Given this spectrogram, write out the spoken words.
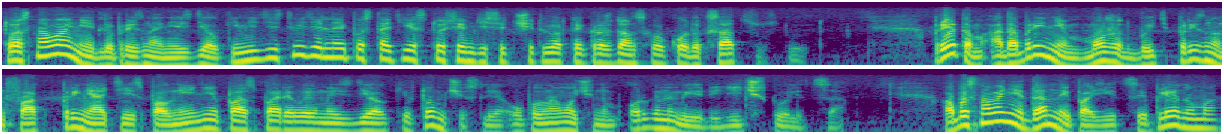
то основания для признания сделки недействительной по статье 174 Гражданского кодекса отсутствуют. При этом одобрением может быть признан факт принятия исполнения по оспариваемой сделке, в том числе уполномоченным органом юридического лица. Обоснование данной позиции Пленума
